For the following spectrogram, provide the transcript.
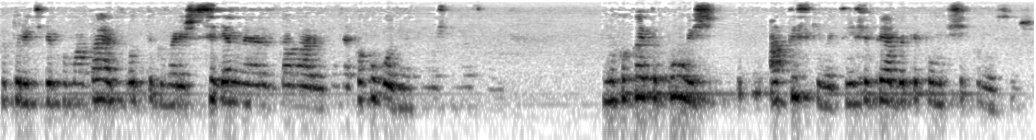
которые тебе помогают. Вот ты говоришь, Вселенная разговаривает, как угодно это можно назвать. Но какая-то помощь отыскивается, если ты об этой помощи просишь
